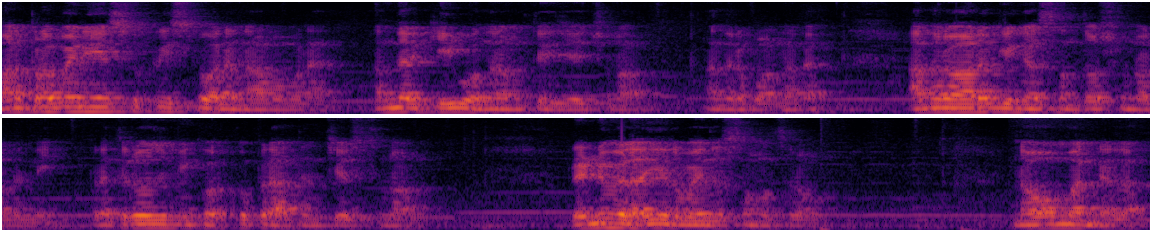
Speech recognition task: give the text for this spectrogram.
మన ప్రభైన యేసుక్రీస్తు అనే నామమున అందరికీ వందనం తెలియజేస్తున్నాం. అందరూ బాగున్నారా? అందరూ ఆరోగ్యంగా సంతోషంగా ఉండాలని ప్రతిరోజు మీ కొరకు ప్రార్థన చేస్తున్నాం. రెండు వేల ఇరవై ఐదు సంవత్సరం నవంబర్ నెల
